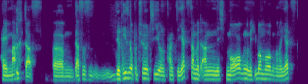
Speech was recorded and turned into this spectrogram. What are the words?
hey, mach das ähm, das ist die riesen Opportunity und fangt ihr jetzt damit an, nicht morgen, nicht übermorgen, sondern jetzt,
